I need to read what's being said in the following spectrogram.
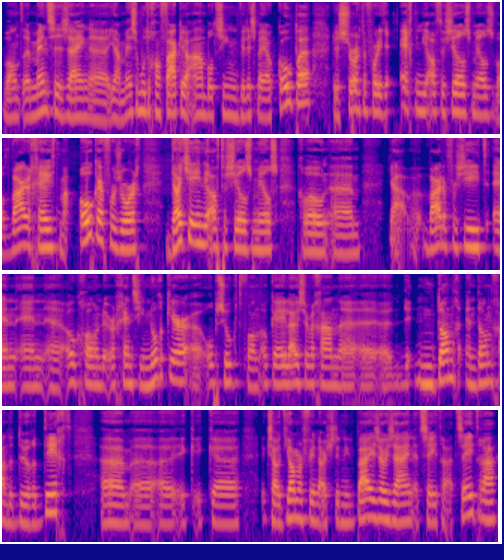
Want uh, mensen zijn, uh, ja, mensen moeten gewoon vaker jouw aanbod zien, willen ze bij jou kopen. Dus zorg ervoor dat je echt in die after sales mails wat waarde geeft, maar ook ervoor zorgt dat je in die after sales mails gewoon um, ja, waarde voorziet en, en uh, ook gewoon de urgentie nog een keer uh, opzoekt van oké, luister, we gaan uh, dan en dan gaan de deuren dicht. Um, ik, ik, ik zou het jammer vinden als je er niet bij zou zijn, et cetera, et cetera.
